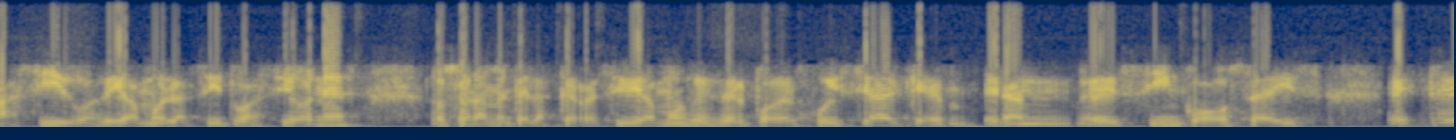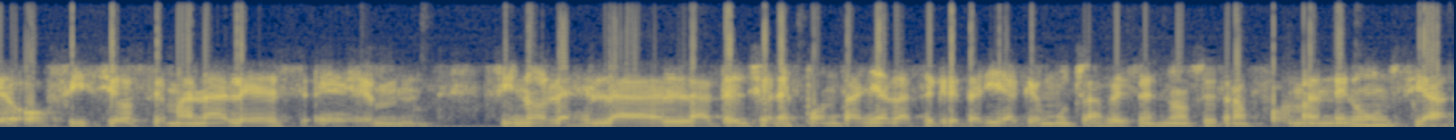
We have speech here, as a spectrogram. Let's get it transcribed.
asiduas, digamos, las situaciones, no solamente las que recibíamos desde el Poder Judicial, que eran eh, cinco o seis este, oficios semanales eh, sino la, la, atención espontánea a la Secretaría, que muchas veces no se transforma en denuncia,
